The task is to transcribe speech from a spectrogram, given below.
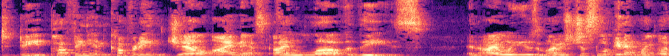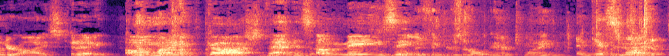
deep puffing and comforting gel eye mask. I love these. And I will use them. I was just looking at my under eyes today. Oh my gosh, that is amazing. My fingers are all intertwined. And guess Look what?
